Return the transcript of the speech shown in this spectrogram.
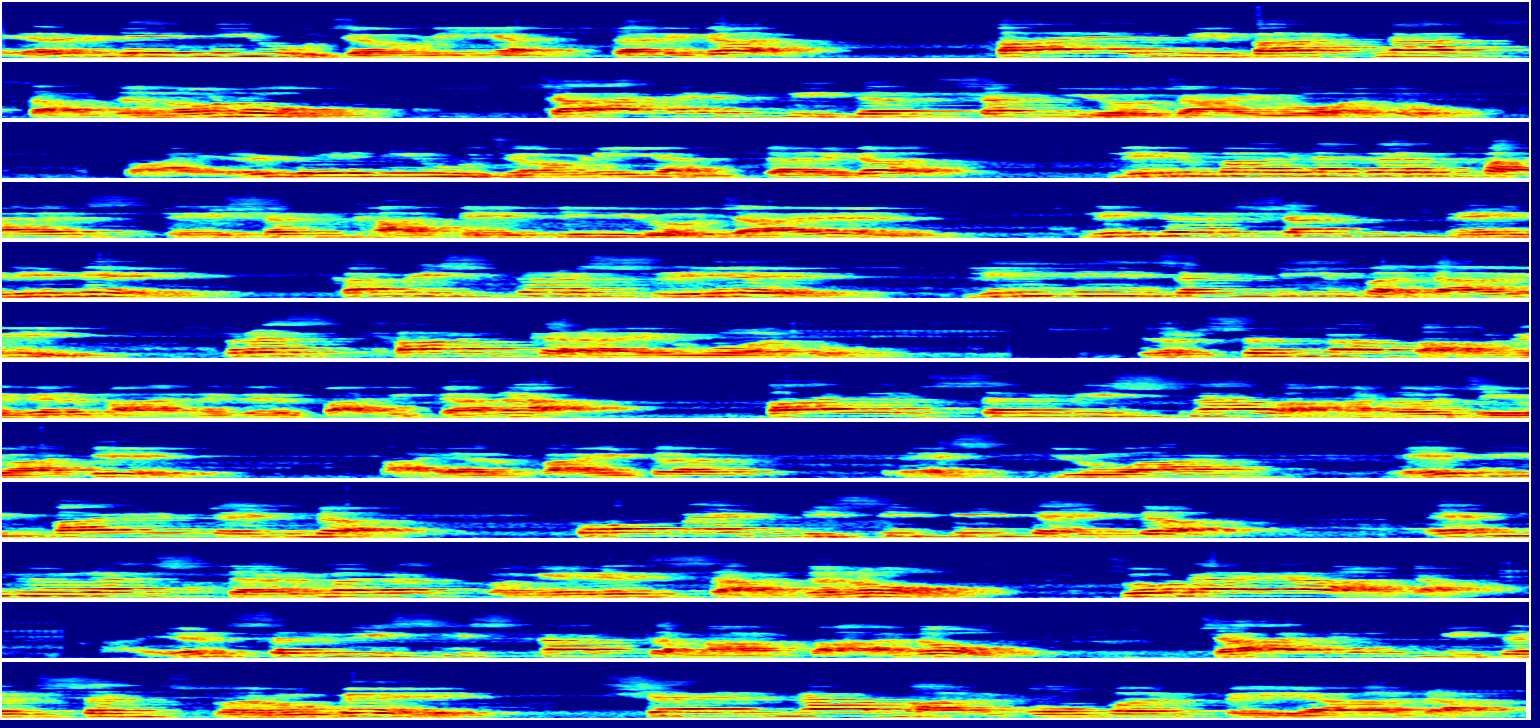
Fire day ની ઉજવણી અંતર્ગત ફાયર વિભાગના સાધનોનું જાહેર નિદર્શન યોજાયું હતું. ફાયર ડે ની ઉજવણી અંતર્ગત નિર્મળનગર ફાયર સ્ટેશન ખાતેથી યોજાયેલ નિદર્શન રેલીને કમિશનર શ્રીએ લીલી ઝંડી બતાવી પ્રસ્થાન કરાયું હતું. દર્શનમાં ભાવનગર મહાનગરપાલિકાના ફાયર સર્વિસના વાહનો જેવા કે fire fighter rescue van heavy fire tender foam and DCP tender ambulance ધર્મરથ વગેરે સાધનો જોડાયા હતા. ફાયર સર્વિસીસના તમામ વાહનો જાહેર નિદર્શન સ્વરૂપે શહેરના માર્ગો પર ફર્યા હતા.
